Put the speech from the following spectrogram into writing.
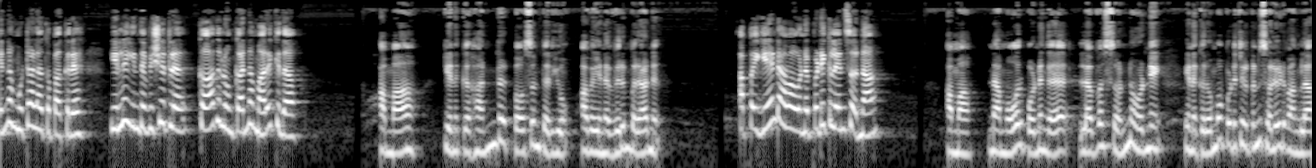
என்ன முட்டாளாக்க பாக்குற? இல்ல இந்த விஷயத்துல காதல் உன் கண்ணை மறைக்குதா? அம்மா எனக்கு ஹண்ட்ரட் பர்சன்ட் தெரியும் அவ என்ன விரும்புறான்னு. அப்ப ஏன்டா அவ உன்னை பிடிக்கலன்னு சொன்னா? அம்மா நம்ம ஒரு பொண்ணுங்க லவ் சொன்ன உடனே எனக்கு ரொம்ப பிடிச்சிருக்குன்னு சொல்லிடுவாங்களா?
